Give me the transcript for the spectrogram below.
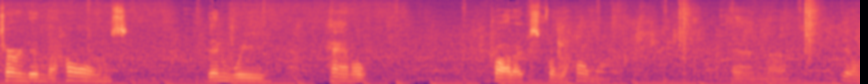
turned into homes, then we handle products for the homeowner. And uh, you know,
